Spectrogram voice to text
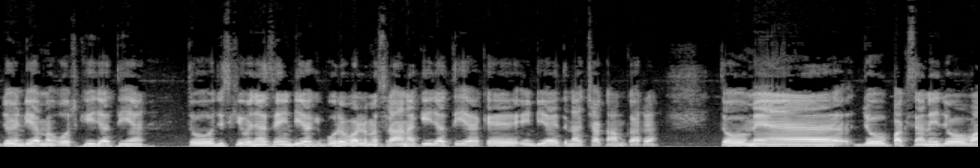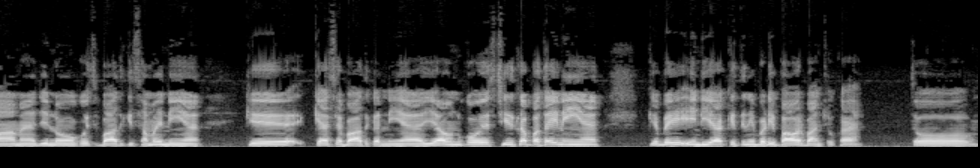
जो इंडिया में होस्ट की जाती हैं। तो जिसकी वजह से इंडिया की पूरे वर्ल्ड में सराहना की जाती है कि इंडिया इतना अच्छा काम कर रहा है। तो मैं जो पाकिस्तानी जो वाम है जिन लोगों को इस बात की समझ नहीं है कि कैसे बात करनी है या उनको इस चीज़ का पता ही नहीं है कि भाई इंडिया कितनी बड़ी पावर बन चुका है। तो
